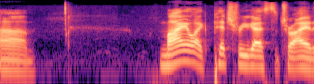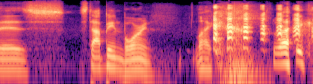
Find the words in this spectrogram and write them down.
Um, my like pitch for you guys to try it is stop being boring. Like like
